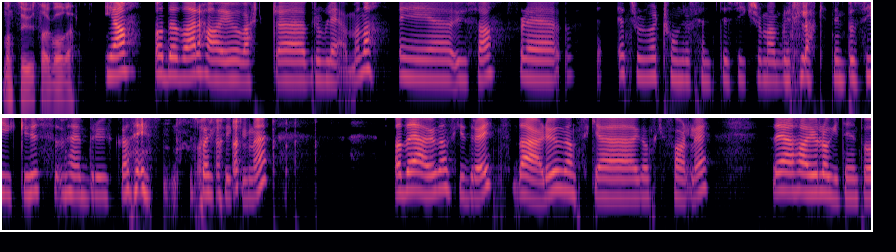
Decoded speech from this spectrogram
Man suser av gårde. Ja, og det der har jo vært eh, problemet, da, i eh, USA. For det Jeg tror det var 250 stykker som har blitt lagt inn på sykehus med bruk av de sparkesyklene. og det er jo ganske drøyt. Da er det jo ganske, ganske farlig. Så jeg har jo logget inn på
